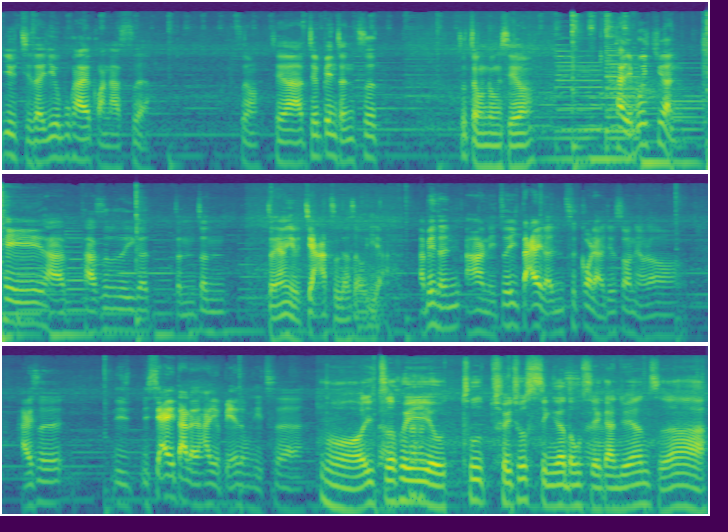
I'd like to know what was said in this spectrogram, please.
又其实又不该管他事，是吗？其实就变成是这种东西了。他也不会去很 care 他，他是不是一个真正怎样有价值的手艺啊？他变成啊，你这一代人吃够了就算了咯，还是你你下一代人还有别的东西吃啊。哦，一直会有出推出新的东西，感觉样子啊。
